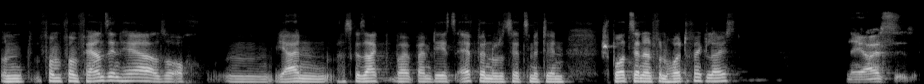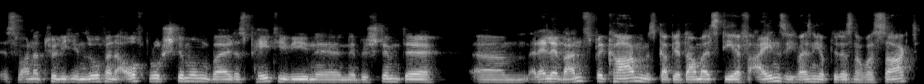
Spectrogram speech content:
Und vom, vom Fernsehen her, also auch hm, ja, in, hast gesagt, bei, beim DSF, wenn du das jetzt mit den Sportsendern von heute vergleichst? Naja, es, es war natürlich insofern Aufbruchsstimmung, weil das Pay-TV eine, eine bestimmte ähm, Relevanz bekam. Es gab ja damals DF1, ich weiß nicht, ob dir das noch was sagt.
